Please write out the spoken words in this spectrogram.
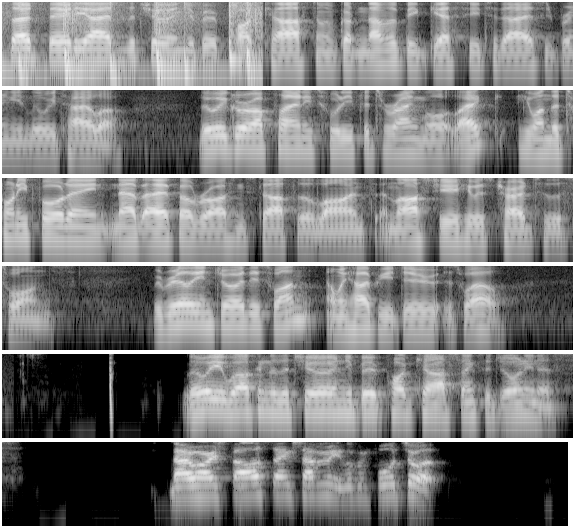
episode 38 of the Chew in Your Boot podcast, and we've got another big guest for you today as we bring you Lewis Taylor. Lewis grew up playing his footy for Terang Mortlake. He won the 2014 NAB AFL Rising Star for the Lions, and last year he was traded to the Swans. We really enjoyed this one, and we hope you do as well. Lewis, welcome to the Chew in Your Boot podcast. Thanks for joining us. No worries, fellas. Thanks for having me. Looking forward to it.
